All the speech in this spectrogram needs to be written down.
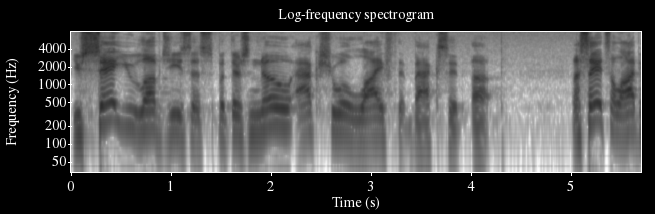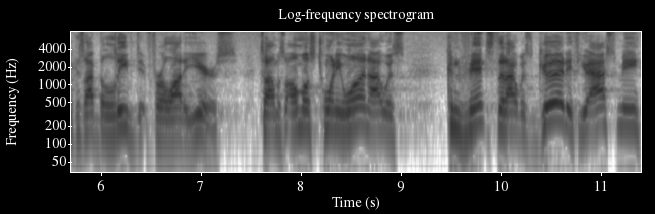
You say you love Jesus, but there's no actual life that backs it up. And I say it's a lie because I believed it for a lot of years. So I was almost 21. I was convinced that I was good. If you asked me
